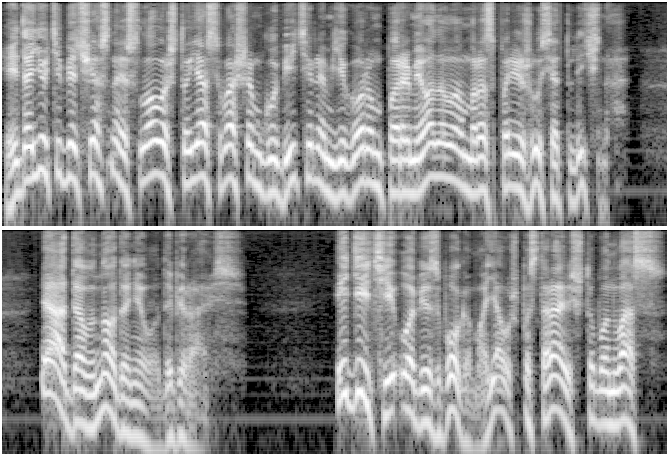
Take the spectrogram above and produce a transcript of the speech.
И даю тебе честное слово, что я с вашим губителем Егором Парменовым распоряжусь отлично. Я давно до него добираюсь. Идите обе с Богом, а я уж постараюсь, чтобы он вас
